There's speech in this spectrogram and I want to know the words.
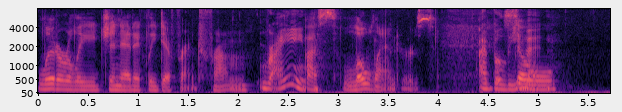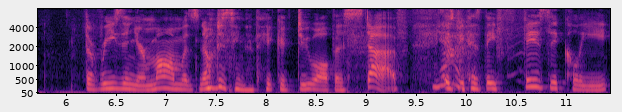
literally genetically different from Right. us lowlanders. I believe So it. the reason your mom was noticing that they could do all this stuff is because they physically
